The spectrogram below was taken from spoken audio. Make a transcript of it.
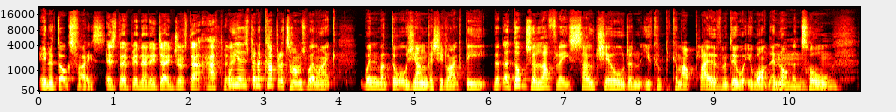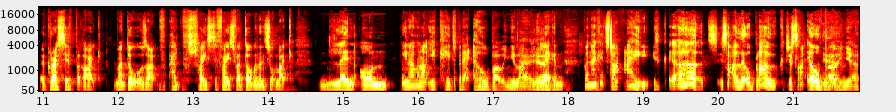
in a dog's face. Has there been any danger of that happening? Well, yeah, there's been a couple of times where, like, when my daughter was younger, she'd like be the, the dogs are lovely, so chilled, and you can pick them up, play with them, and do what you want. They're not Mm, at all aggressive, but like my daughter was like had face to face with a dog, and then sort of like leant on, you know, when like your kids put their elbow in your like Yeah, your leg, and when that gets like eight, it, hurts. It's like a little bloke just like elbowing you,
